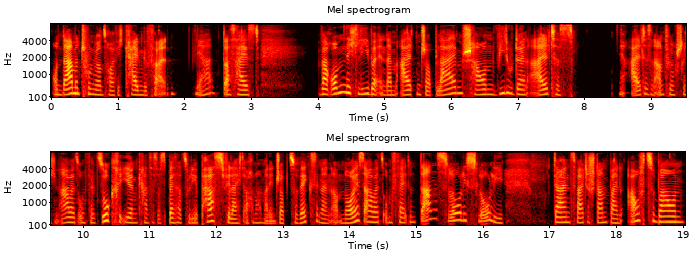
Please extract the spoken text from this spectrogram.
Und damit tun wir uns häufig keinen Gefallen. Ja, das heißt, warum nicht lieber in deinem alten Job bleiben, schauen, wie du dein altes, ja, altes in Anführungsstrichen Arbeitsumfeld so kreieren kannst, dass das besser zu dir passt, vielleicht auch nochmal den Job zu wechseln, in ein neues Arbeitsumfeld und dann slowly, slowly dein zweites Standbein aufzubauen,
